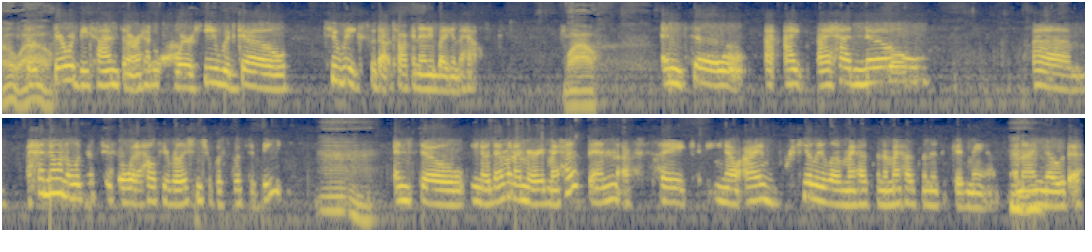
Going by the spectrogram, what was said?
Oh So wow. there would be times in our house where he would go two weeks without talking to anybody in the house, Wow. and so I I, I had no um, I had no one to look up to for what a healthy relationship was supposed to be. And so, you know, then when I married my husband, I was like, you know, I really love my husband, and my husband is a good man, and I mm-hmm. know this.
